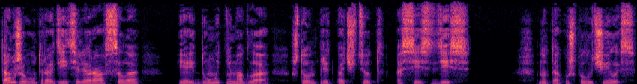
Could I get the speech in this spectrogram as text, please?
Там живут родители Рассела. Я и думать не могла, что он предпочтет осесть здесь. Но так уж получилось.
